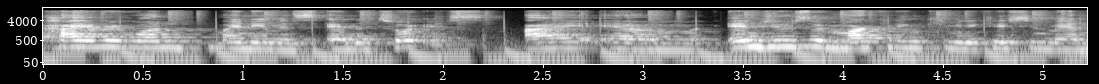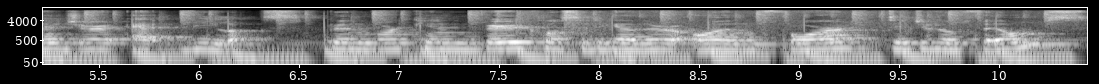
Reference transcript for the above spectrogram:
Hi everyone, my name is Anna Torres. I am End User Marketing Communication Manager at Velux. Been working very closely together on four digital films.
